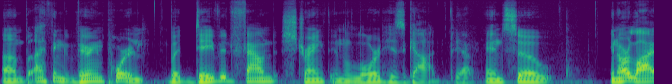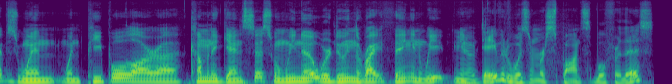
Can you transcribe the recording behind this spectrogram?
um, but I think very important. But David found strength in the Lord his God. Yep. And so in our lives when when people are uh, coming against us when we know we're doing the right thing and we you know David wasn't responsible for this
